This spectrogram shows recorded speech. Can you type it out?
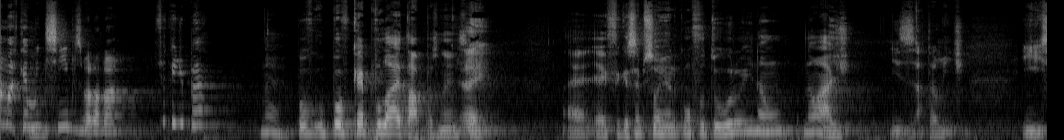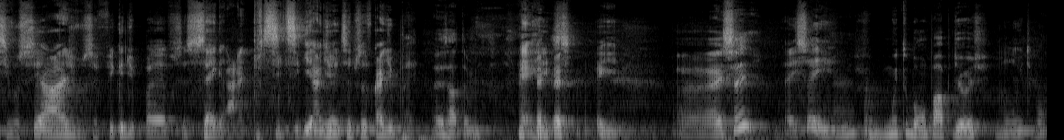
Ah, mas que é muito simples, blá blá blá. Fica de pé. né? O, povo, o povo quer pular etapas, né? Assim, É, É, e aí fica sempre sonhando com o futuro e não, não age. exatamente. E se você age, você fica de pé, você segue. Ah, se seguir adiante, você precisa ficar de pé. Exatamente. É isso aí. É isso aí. É isso aí. É, muito bom o papo de hoje. Muito bom.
